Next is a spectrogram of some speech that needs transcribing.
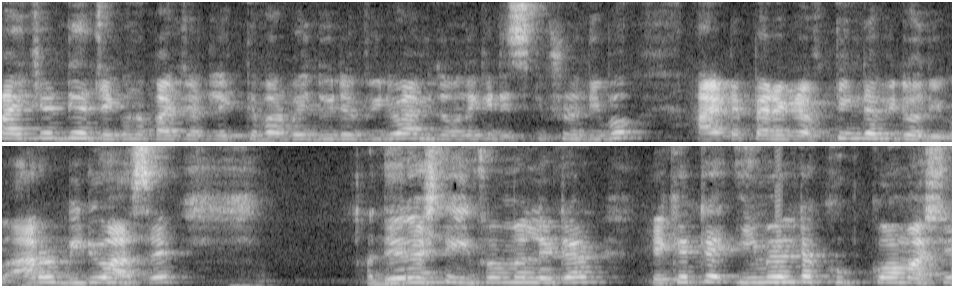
পাইচার দিয়ে যে কোনো পাইচার লিখতে পারবে। এই দুইটা ভিডিও আমি তোমাদেরকে ডিসক্রিপশনে দিব। আর একটা প্যারাগ্রাফ তিনটা ভিডিও দিব। আরও ভিডিও আছে। দেন আসছে ইনফর্মাল লেটার এক্ষেত্রে ইমেলটা খুব কম আসে।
